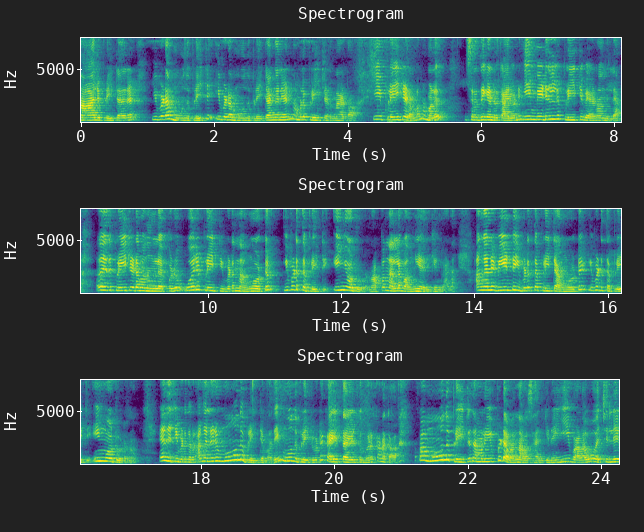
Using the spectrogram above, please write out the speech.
നാല് പ്ലേറ്റ് അതായത് ഇവിടെ മൂന്ന് പ്ലേറ്റ് ഇവിടെ മൂന്ന് പ്ലേറ്റ് അങ്ങനെയാണ് നമ്മൾ പ്ലേറ്റ് ഇടുന്നത് കേട്ടോ. ഈ പ്ലേറ്റ് ഇടുമ്പോൾ നമ്മൾ ശ്രദ്ധിക്കേണ്ട ഒരു കാര്യമുണ്ട്. ഈ മിഡിലിൽ പ്ലേറ്റ് വേണമെന്നില്ല. അതായത് പ്ലേറ്റ് ഇടുമ്പോൾ നിങ്ങൾ എപ്പോഴും ഒരു പ്ലേറ്റ് ഇവിടെ നിന്ന് അങ്ങോട്ടും ഇവിടുത്തെ പ്ലേറ്റ് ഇങ്ങോട്ടും ഇടണം. അപ്പം നല്ല ഭംഗിയായിരിക്കും കാണാൻ. അങ്ങനെ വീണ്ടും ഇവിടുത്തെ പ്ലേറ്റ് അങ്ങോട്ട് ഇവിടുത്തെ പ്ലേറ്റ് ഇങ്ങോട്ടും ഇടണം. എന്നിട്ട് ഇവിടുത്തെ അങ്ങനെ ഒരു മൂന്ന് പ്ലേറ്റ് മതി. മൂന്ന് പ്ലേറ്റ് കൂടെ കൈ തയ്യൽ തുമ്പോൾ കണക്കാവും അപ്പം മൂന്ന് പ്ലേറ്റ് നമ്മൾ ഇവിടെ വന്ന് അവസാനിക്കുന്നത് ഈ വളവ് വെച്ചില്ലേ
